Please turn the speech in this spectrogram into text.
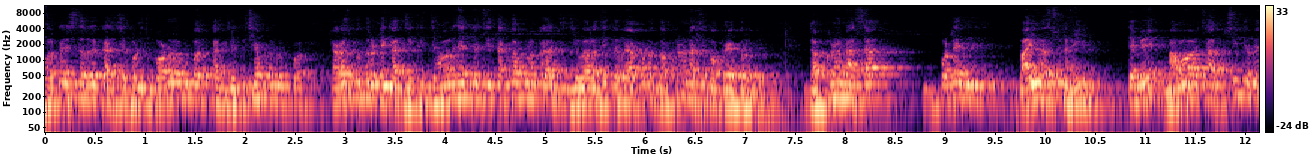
সরকারি স্তরের কাজ কোণী বড় রকমের কাজ কিছু আপনার কাগজপত্র নিয়ে কাজ কিছু ঝামেলা যাই আছে তাকে আপনার আজ যার আছে তবে আপনার দক্ষিণ নাশাকে অপেক্ষা করতে দক্ষিণ নাশা পটে বায়ু আসু না তেবে বাম বাছা আসুছি তেবে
